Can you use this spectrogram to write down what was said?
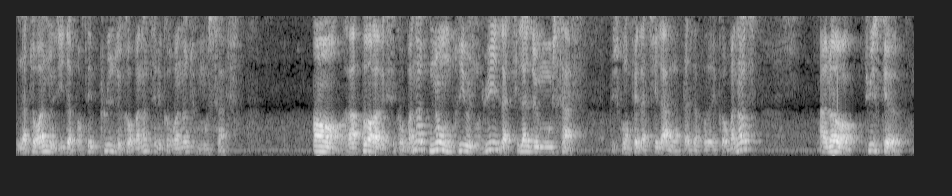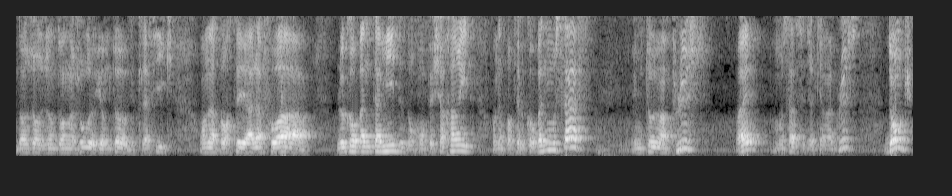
la Torah nous dit d'apporter plus de korbanot, c'est les korbanot moussaf. En rapport avec ces korbanot, nous on prie aujourd'hui la tfila de moussaf, puisqu'on fait la tfila à la place d'apporter les korbanot. Alors, puisque dans, dans, un jour de Yom Tov classique, on apportait à la fois le korban tamid, donc on fait shacharit, on apportait le korban moussaf, une un plus, ouais, moussaf c'est dire qu'il y en a plus, donc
